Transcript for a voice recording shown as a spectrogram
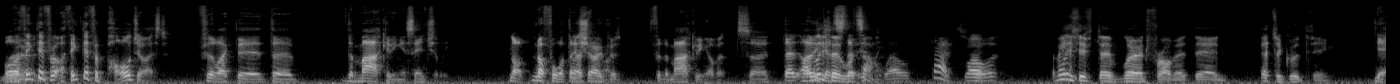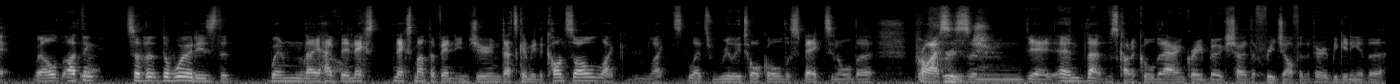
well, I think they've I think they've apologized for like the the the marketing essentially, not not for what they That's showed, nice. but for the marketing of it. So that, Well, I at think least that's, they that's something. Well, that's Well, well. I at mean, least if they've learned from it, then that's a good thing. Yeah. Well, I think so. The the word is that when they have their next next month event in June, that's going to be the console. Like like let's really talk all the specs and all the prices fridge. and yeah, and that was kind of cool that Aaron Greenberg showed the fridge off at the very beginning of the.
